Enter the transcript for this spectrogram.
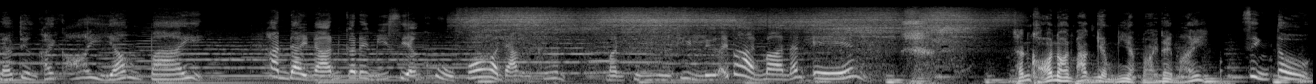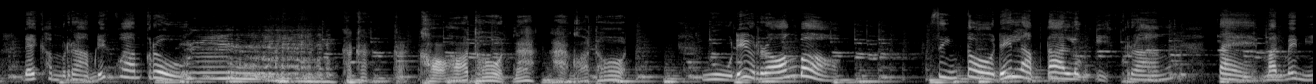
แล้วจึงค่อยๆย่องไปทันใดนั้นก็ได้มีเสียงขู่ฟ้อดังขึ้น มันคืองูที่เลื้อยผ่านมานั่นเอง ฉันขอนอนพักเงียบๆหน่อยได้ไหม สิงโตได้คำรามด้วยความโกรธข้าขอโทษนะข้าขอโทษ งูได้ร้องบอก สิงโตได้หลับตาลงอีกครั้ง แต่มันไม่มี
